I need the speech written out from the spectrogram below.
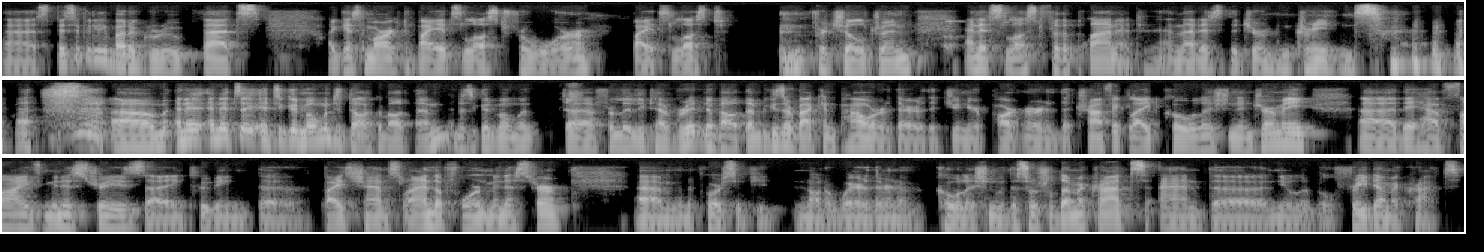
uh, specifically about a group that's, I guess, marked by its lust for war. by its lust for children and its lust for the planet, and that is the German Greens. um, and it, and it's a it's a good moment to talk about them. It is a good moment uh, for Lily to have written about them because they're back in power. They're the junior partner in the Traffic Light Coalition in Germany. Uh, they have five ministries, uh, including the vice chancellor and the foreign minister. Um, and of course, if you're not aware, they're in a coalition with the Social Democrats and the neoliberal Free Democrats.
